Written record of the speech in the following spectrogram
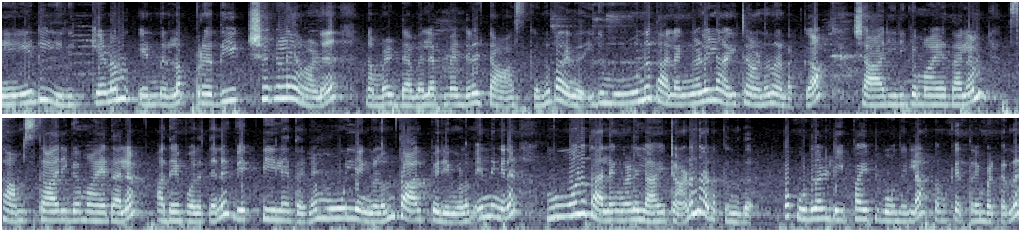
നേടിയിരിക്കണം എന്നുള്ള പ്രതീക്ഷകളെയാണ് നമ്മൾ ഡെവലപ്മെന്റൽ ടാസ്ക് എന്ന് പറയുന്നത്. ഇത് മൂന്ന് തലങ്ങളിലായിട്ടാണ് നടക്കുക. ശാരീരികമായ തലം സാംസ്കാരികമായ തലം അതേപോലെ തന്നെ വ്യക്തിയിലെ തന്നെ മൂല്യങ്ങളും താല്പര്യങ്ങളും എന്നിങ്ങനെ മൂന്ന് തലങ്ങളിലായിട്ടാണ് നടക്കുന്നത്. അപ്പോൾ കൂടുതൽ ഡീപ്പായിട്ട് പോകുന്നില്ല. നമുക്ക് എത്രയും പെട്ടെന്ന്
